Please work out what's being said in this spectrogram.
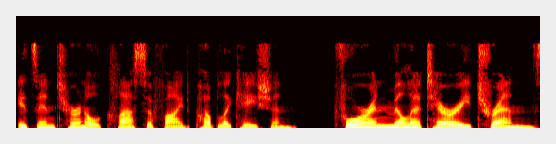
Its internal classified publication, Foreign Military Trends,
